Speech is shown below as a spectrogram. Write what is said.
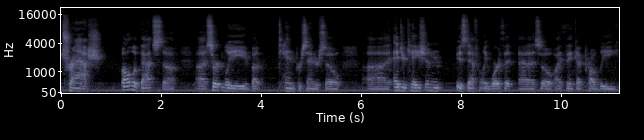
trash, all of that stuff. Uh, certainly about 10% or so. Uh, education is definitely worth it. Uh, so I think I probably,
